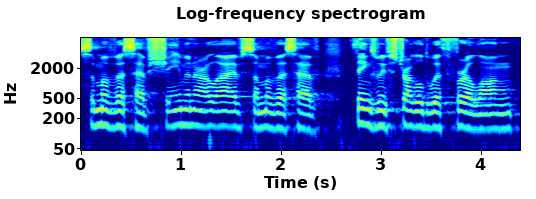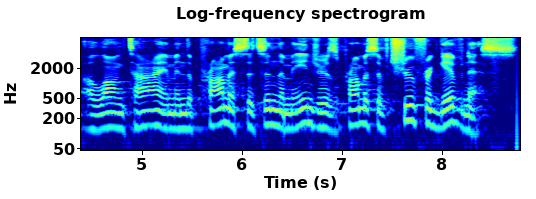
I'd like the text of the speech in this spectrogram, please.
some of us have shame in our lives. Some of us have things we've struggled with for a long, a long time. And the promise that's in the manger is a promise of true forgiveness,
